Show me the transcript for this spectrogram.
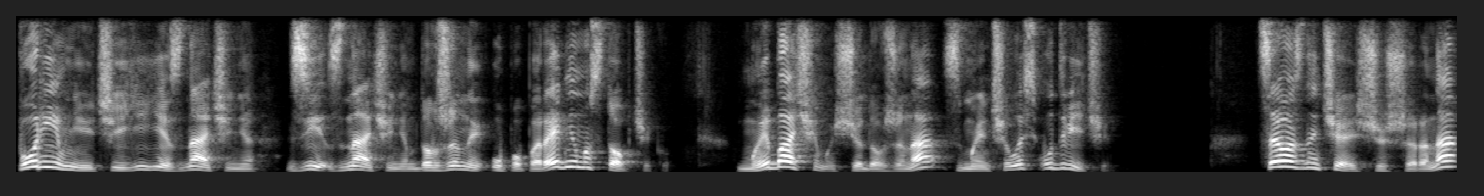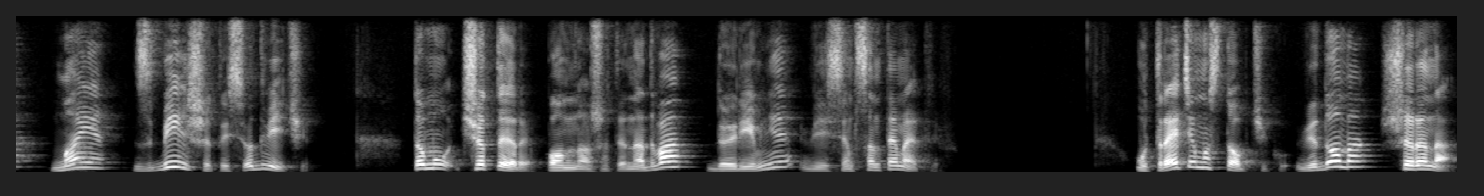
Порівнюючи її значення зі значенням довжини у попередньому стовпчику, ми бачимо, що довжина зменшилась удвічі. Це означає, що ширина має збільшитись удвічі. Тому 4 помножити на 2 дорівнює 8 см. У третьому стовпчику відома ширина.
